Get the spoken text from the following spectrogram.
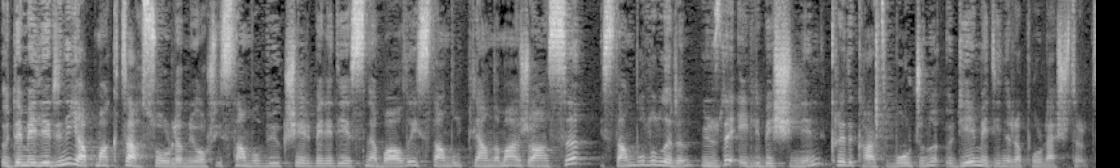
ödemelerini yapmakta zorlanıyor. İstanbul Büyükşehir Belediyesi'ne bağlı İstanbul Planlama Ajansı İstanbulluların %55'inin kredi kartı borcunu ödeyemediğini raporlaştırdı.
